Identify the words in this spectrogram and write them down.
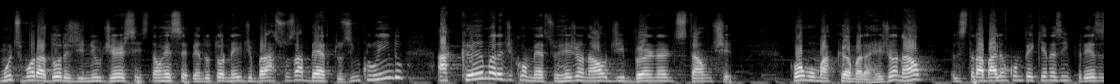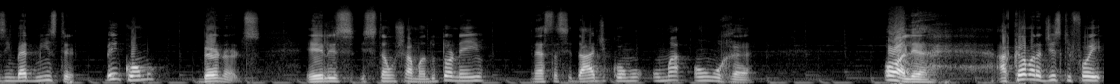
muitos moradores de New Jersey estão recebendo o torneio de braços abertos, incluindo a Câmara de Comércio Regional de Bernards Township. Como uma Câmara Regional, eles trabalham com pequenas empresas em Bedminster, bem como Bernards. Eles estão chamando o torneio nesta cidade como uma honra. Olha, a Câmara diz que foi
